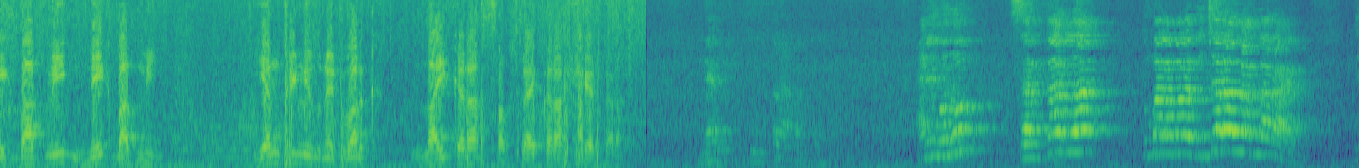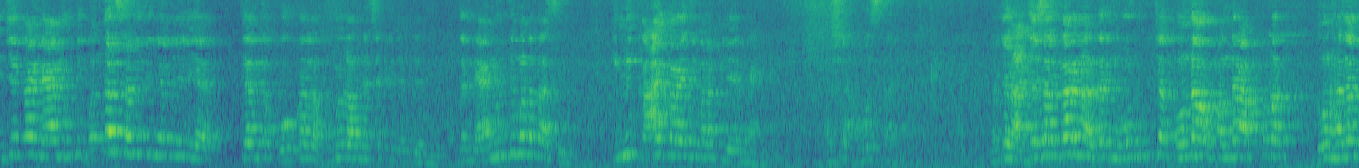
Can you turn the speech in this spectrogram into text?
एक बातमी नेक बातमी. M three news network like करा सबस्क्राईब करा शेअर करा. आणि म्हणून सरकारला तुम्हाला मला विचारावं लागणार आहे. की जे काय न्यायमूर्ती बद्दल समिती नेमलेली आहे ती आमच्या कोपऱ्याला भूल लावण्यासाठी नेमलेली आहे. जर न्यायमूर्ती म्हणत असेल की मी काय करायचे मला क्लिअर नाही. अशी अवस्था आहे. म्हणजे राज्य सरकारनं तर निवडणुकीच्या तोंडावर पंधरा ऑक्टोबर दोन हजार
